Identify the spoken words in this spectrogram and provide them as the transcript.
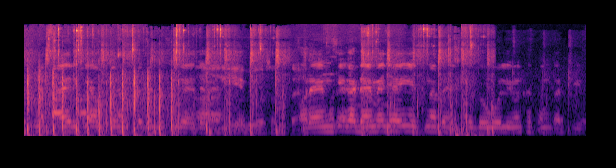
उसने फायर किया उसके मुझसे तो गए थे। हाँ, ये भी हो सकता है। और एमके का डैमेज है ही इतना तो इसको दो गोली में खत्म करती है।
